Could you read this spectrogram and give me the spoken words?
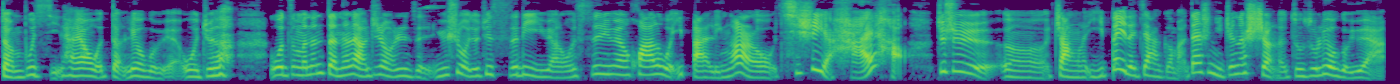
等不及，他要我等六个月，我觉得我怎么能等得了这种日子？于是我就去私立医院了。我私立医院花了我一百零二欧，其实也还好，就是呃涨了一倍的价格嘛。但是你真的省了足足六个月啊！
